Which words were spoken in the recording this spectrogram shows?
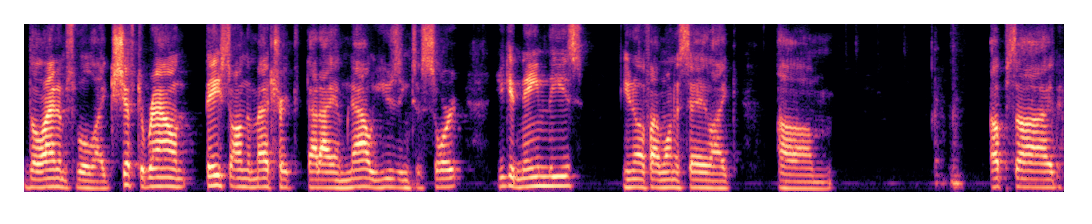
the lineups will like shift around based on the metric that I am now using to sort. You can name these, you know, if I want to say like um, upside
